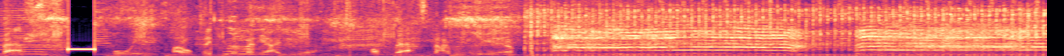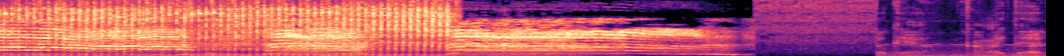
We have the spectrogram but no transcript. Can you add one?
Fast, boy. I don't think you have any idea how fast I really am. Okay, kind of like that.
